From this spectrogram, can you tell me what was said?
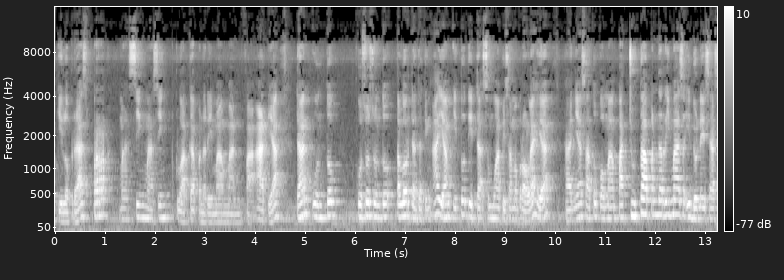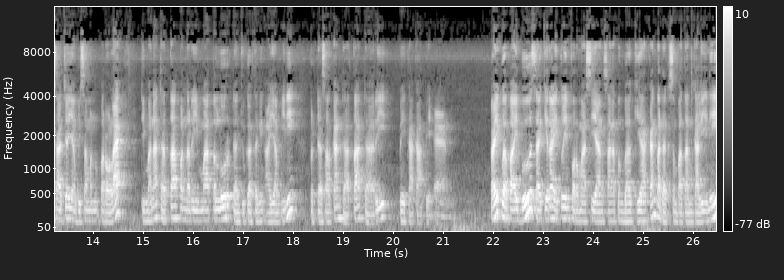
kilo beras per masing-masing keluarga penerima manfaat ya. Dan untuk khusus untuk telur dan daging ayam itu tidak semua bisa memperoleh ya. Hanya 1,4 juta penerima se-Indonesia saja yang bisa memperoleh di mana data penerima telur dan juga daging ayam ini berdasarkan data dari BKKBN. Baik Bapak Ibu, saya kira itu informasi yang sangat membahagiakan pada kesempatan kali ini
